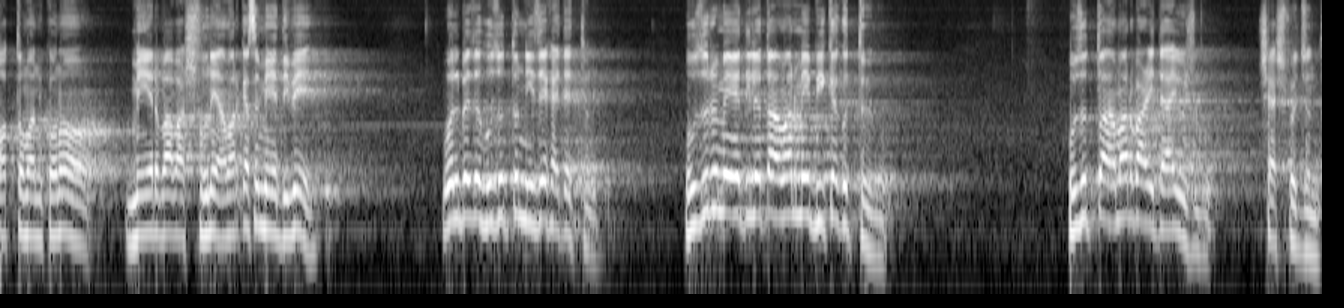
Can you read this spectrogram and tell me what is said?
বর্তমান কোনো মেয়ের বাবা শুনে আমার কাছে মেয়ে দিবে, বলবে যে, হুজুর তো নিজে খাইতে তো হুজুর মেয়ে দিলে তো আমার মেয়ে ভিক্ষা করতে হবে হুজুর তো আমার বাড়িতে আয় উঠবো শেষ পর্যন্ত।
